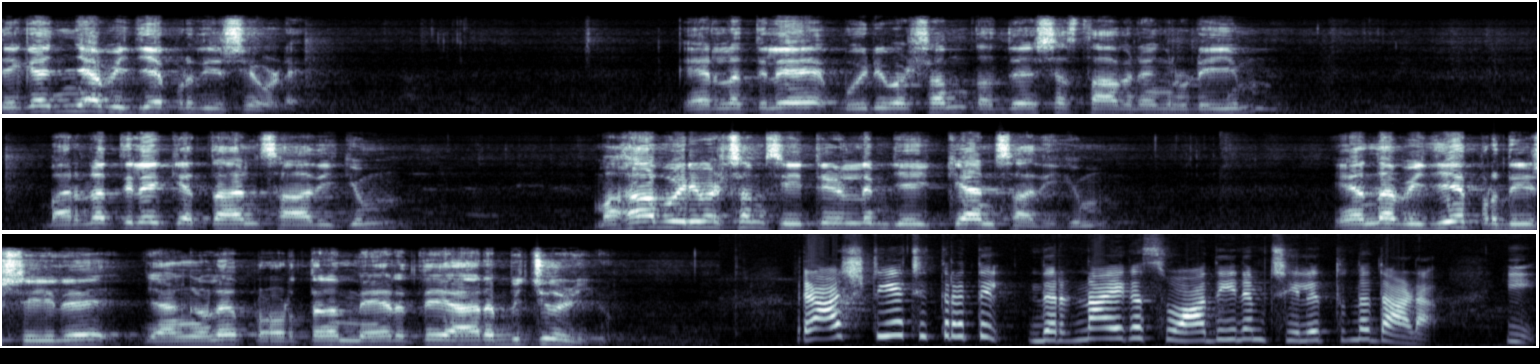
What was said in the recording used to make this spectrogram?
തികഞ്ഞ വിജയപ്രതീക്ഷയോടെ. കേരളത്തിലെ ഭൂരിപക്ഷം തദ്ദേശ സ്ഥാപനങ്ങളുടെയും ഭരണത്തിലേക്ക് എത്താൻ സാധിക്കും മഹാഭൂരിപക്ഷം സീറ്റുകളിലും ജയിക്കാൻ സാധിക്കും എന്ന വിജയപ്രതീക്ഷയിൽ ഞങ്ങൾ പ്രവർത്തനം നേരത്തെ ആരംഭിച്ചു കഴിഞ്ഞു. രാഷ്ട്രീയ ചിത്രത്തിൽ നിർണായക സ്വാധീനം ചെലുത്തുന്നതാണ് ഈ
